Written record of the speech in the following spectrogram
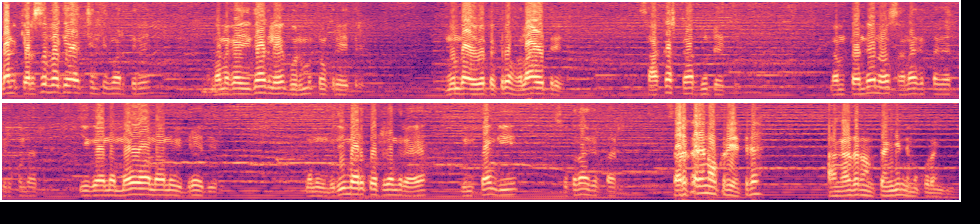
ನನ್ನ ಕೆಲಸ ಬಗ್ಗೆ ಯಾಕೆ ಚಿಂತೆ ಮಾಡ್ತೀರಿ? ನನಗೆ ಈಗಾಗಲೇ ಗೌರ್ಮೆಂಟ್ ನೌಕರಿ ಐತ್ರಿ. ಮುಂದೆ ಐವತ್ತು ಎಕರೆ ಹೊಲ ಐತ್ರಿ. ಸಾಕಷ್ಟು ದುಡ್ಡು ಐತಿ ನಮ್ಮ ತಂದೆನೂ ಸಣ್ಣಾಗಿರ್ತಾಗ ತಿಳ್ಕೊಂಡ್ರಿ ಈಗ ನಮ್ಮ ಅವ್ವ ನಾನು ಇಬ್ಬರೇ ಇದೀವಿ. ನನಗೆ ಮದುವೆ ಮಾಡಿಕೊಟ್ರಿ ಅಂದ್ರೆ ನಿಮ್ಮ ತಂಗಿ ಸುಖದಾಗಿರ್ತಾರೆ ಸರ್ಕಾರಿ ನೌಕರಿ ಐತ್ರಿ? ಹಂಗಾದ್ರೆ ನಮ್ಮ ತಂಗಿ ನಿಮ್ಗೆ ಕೊಡಂಗಿಲ್ಲ.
